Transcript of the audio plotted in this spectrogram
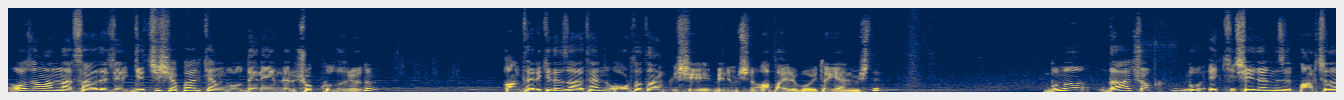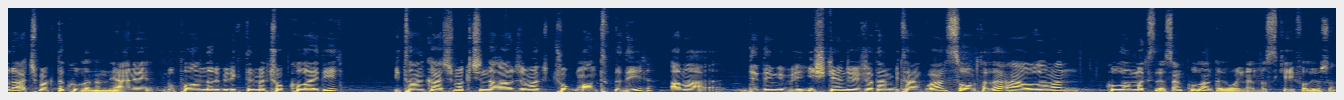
O zamanlar sadece geçiş yaparken bu deneyimleri çok kullanıyordum. Panter 2'de zaten orta tank işi benim için apayrı boyuta gelmişti. Bunu daha çok bu eki şeylerinizi, parçaları açmakta kullanın. Yani bu puanları biriktirmek çok kolay değil. Bir tankı açmak için de harcamak çok mantıklı değil. Ama dediğim gibi işkence yaşatan bir tank varsa ortada ha o zaman kullanmak istersen kullan tabii oyundan nasıl keyif alıyorsan.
